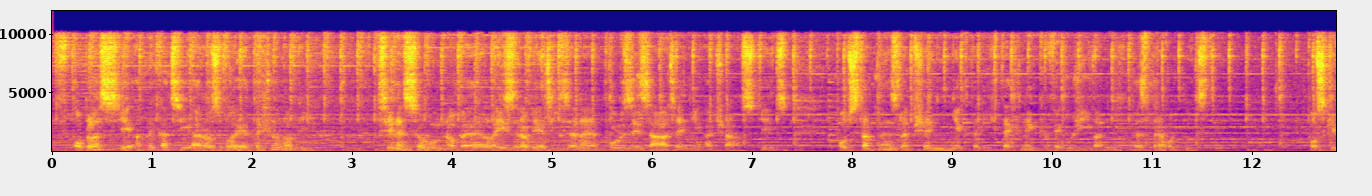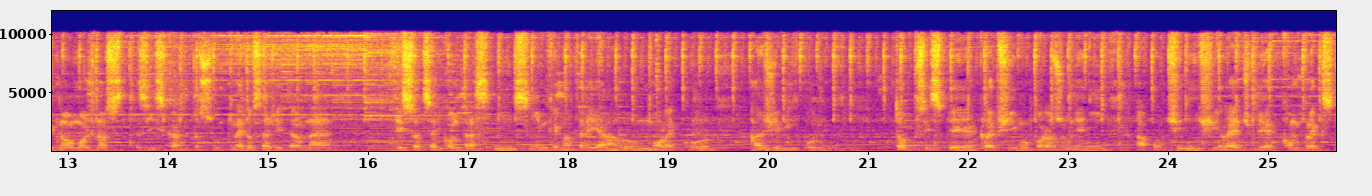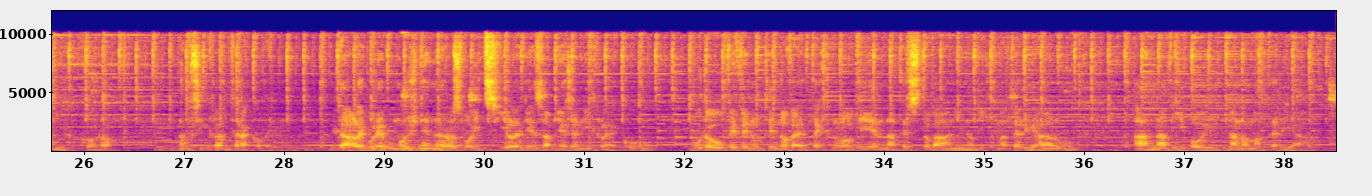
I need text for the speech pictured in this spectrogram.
V oblasti aplikací a rozvoje technologií přinesou nové laserově řízené pulzy záření a částic podstatné zlepšení některých technik využívaných ve zdravotnictví. Poskytnou možnost získat dosud nedosažitelné, vysoce kontrastní snímky materiálů, molekul a živých buněk. To přispěje k lepšímu porozumění a účinnější léčbě komplexních chorob, například rakoviny. Dále bude umožněn rozvoj cíleně zaměřených léků, budou vyvinuty nové technologie na testování nových materiálů a na vývoj nanomateriálů.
